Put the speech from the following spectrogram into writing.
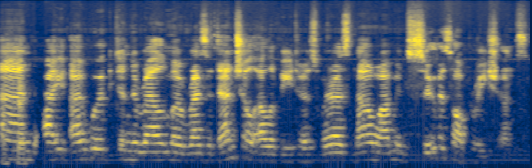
And I, I worked in the realm of residential elevators, whereas now I'm in service operations.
